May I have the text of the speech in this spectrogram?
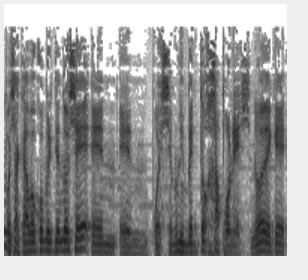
pues acabó convirtiéndose en, en pues en un invento japonés, ¿no? De que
